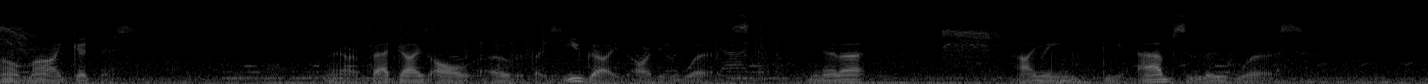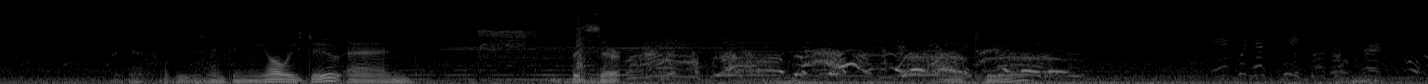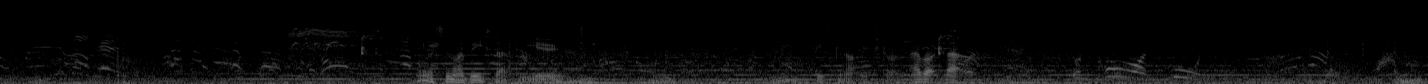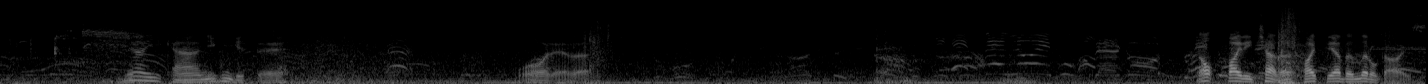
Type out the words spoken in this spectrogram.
Oh my goodness. There are bad guys all over the place. You guys are the worst. You know that? I mean the absolute worst. I guess we'll do the same thing we always do and berserk. Two. I'm gonna send my beast after you. Beast cannot reach target. How about that one? Yeah, you can. You can get there. Whatever. Don't fight each other. Fight the other little guys.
